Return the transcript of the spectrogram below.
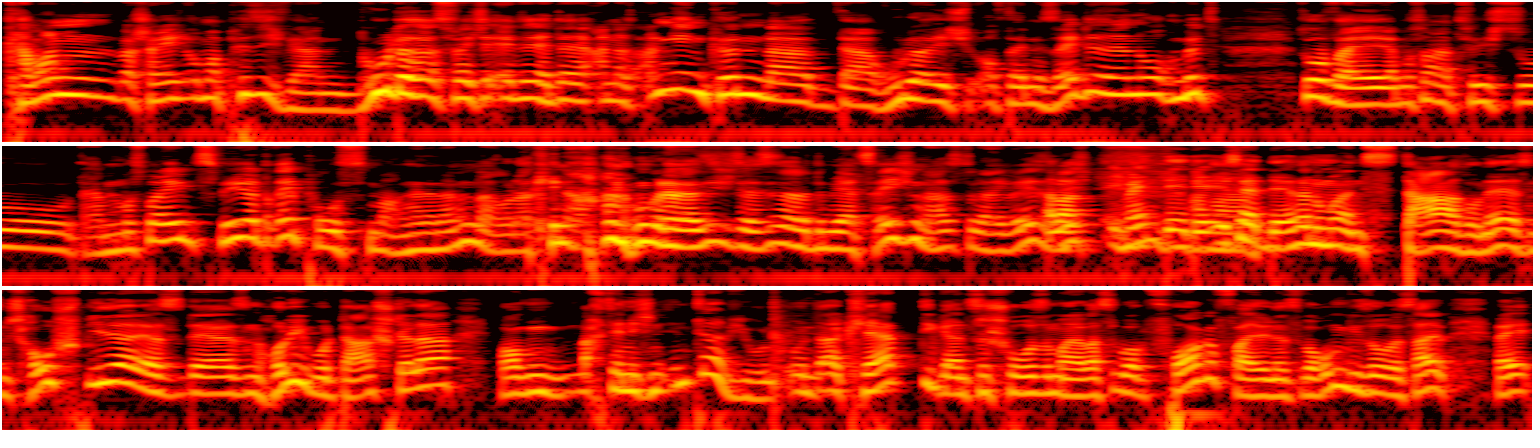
kann man wahrscheinlich auch mal pissig werden. Gut, dass er es vielleicht hätte anders angehen können, da, da ruder ich auf deine Seite dann auch mit. So, weil da muss man natürlich so, da muss man eben zwei oder drei Posts machen hintereinander oder keine Ahnung, oder weiß ich, das ist, damit du mehr Zeichen hast oder ich weiß aber nicht. ich meine, der, der, ist ja, der ist ja nun mal ein Star, so, ne? Der ist ein Schauspieler, der ist, der ist ein Hollywood-Darsteller. Warum macht er nicht ein Interview und erklärt die ganze Chose mal, was überhaupt vorgefallen ist, warum, wieso, weshalb? Weil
